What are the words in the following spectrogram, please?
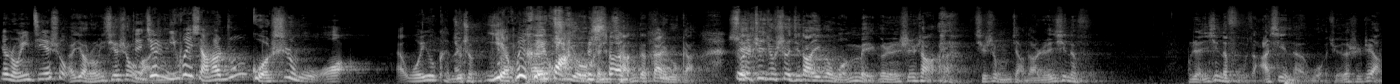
要容易接受，要容易接受。对，就是你会想到，如果是我。我有可能就是也会黑化，具有很强的代入感，所以这就涉及到一个我们每个人身上。其实我们讲到人性的复人性的复杂性呢，我觉得是这样。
